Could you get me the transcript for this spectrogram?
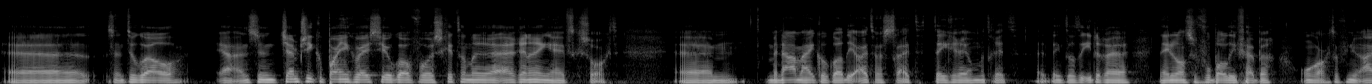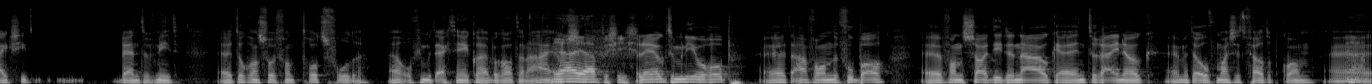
Het is natuurlijk wel... Ja, het is een Champions League campagne geweest die ook wel voor schitterende herinneringen heeft gezorgd. Ehm, met name eigenlijk ook wel die uitwedstrijd tegen Real Madrid. Ik denk dat iedere Nederlandse voetballiefhebber, ongeacht of je nu Ajax bent of niet, eh, toch wel een soort van trots voelde. Hè? Of je moet echt een hekel hebben gehad aan Ajax. ja, ja, precies. Alleen ook de manier waarop eh, het aanvallende voetbal eh, van de Sar die daarna ook in Turijn ook met de Overmars het veld opkwam. Ja.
